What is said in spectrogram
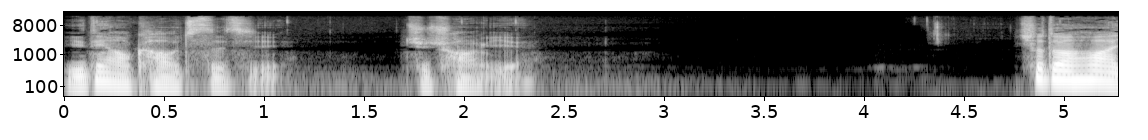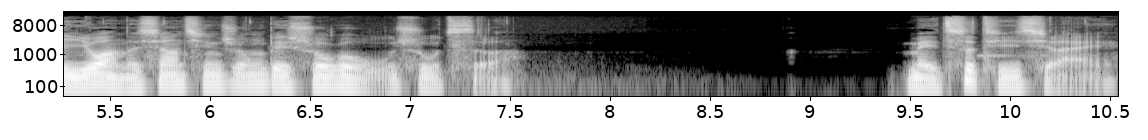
一定要靠自己去创业。”这段话以往的相亲中被说过无数次了，每次提起来，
